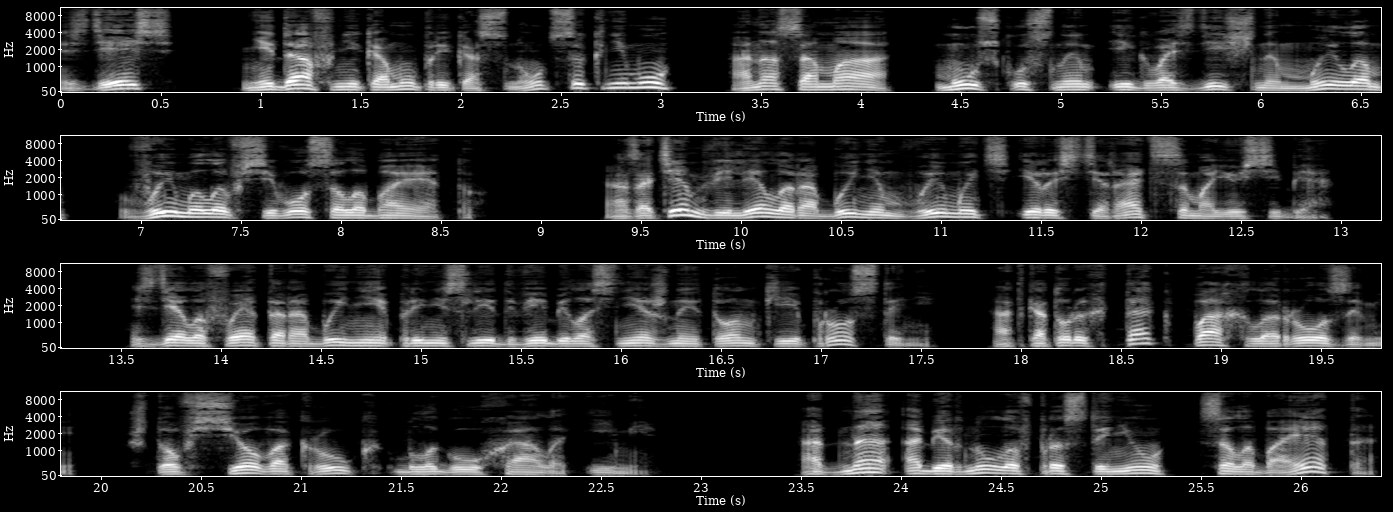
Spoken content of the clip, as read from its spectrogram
Здесь, не дав никому прикоснуться к нему, она сама мускусным и гвоздичным мылом вымыла всего Салабаэту, а затем велела рабыням вымыть и растирать самое себя. Сделав это, рабыни принесли две белоснежные тонкие простыни, от которых так пахло розами, что все вокруг благоухало ими. Одна обернула в простыню Салабаэта,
